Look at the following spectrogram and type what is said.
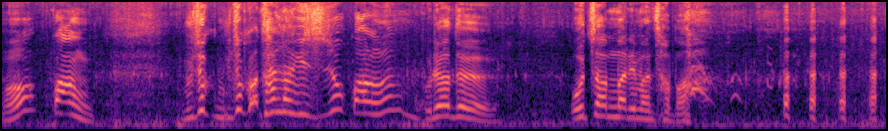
어? 꽝. 무조건, 무조건 탈락이시죠, 꽝은? 우리 아들, 오자 한 마리만 잡아.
